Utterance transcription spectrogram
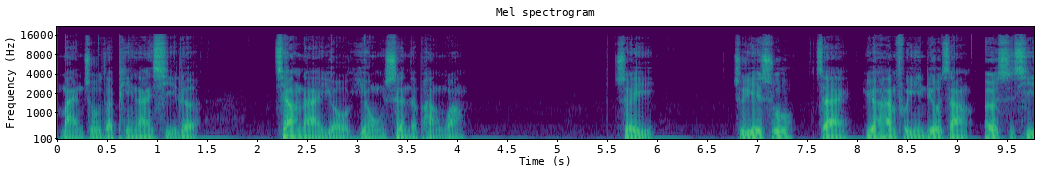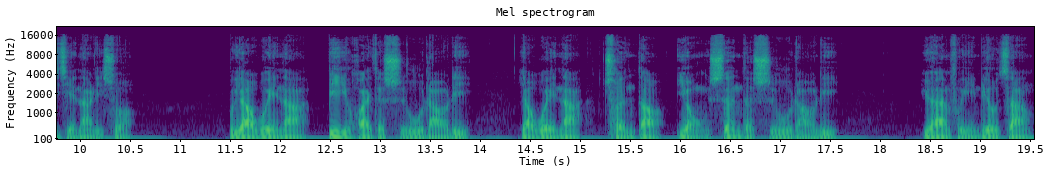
满足的平安喜乐，将来有永生的盼望。所以，主耶稣在约翰福音六章二十七节那里说：“不要为那必坏的食物劳力，要为那存到永生的食物劳力。”约翰福音六章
